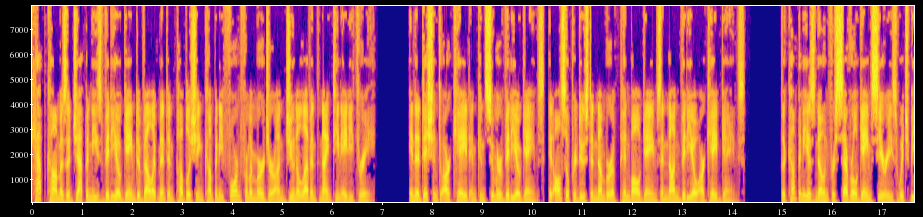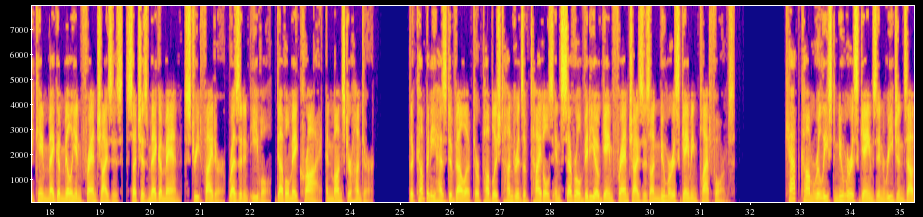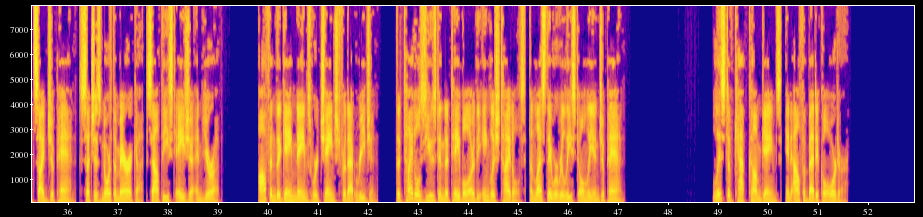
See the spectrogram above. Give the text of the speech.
Capcom is a Japanese video game development and publishing company formed from a merger on June 11, 1983. In addition to arcade and consumer video games, it also produced a number of pinball games and non-video arcade games. The company is known for several game series which became Mega Million franchises, such as Mega Man, Street Fighter, Resident Evil, Devil May Cry, and Monster Hunter. The company has developed or published hundreds of titles in several video game franchises on numerous gaming platforms. Capcom released numerous games in regions outside Japan, such as North America, Southeast Asia and Europe. Often the game names were changed for that region. The titles used in the table are the English titles, unless they were released only in Japan. List of Capcom games, in alphabetical order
